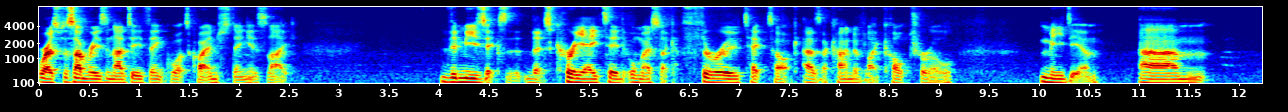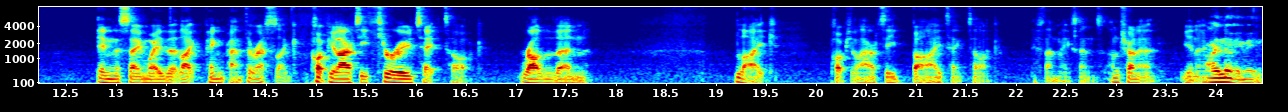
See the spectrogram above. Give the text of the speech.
Whereas for some reason, I do think what's quite interesting is like the music that's created almost like through TikTok as a kind of like cultural medium. Um, in the same way that like Pink Panther has like popularity through TikTok rather than like popularity by TikTok, if that makes sense. I'm trying to, you know. I know what you mean.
